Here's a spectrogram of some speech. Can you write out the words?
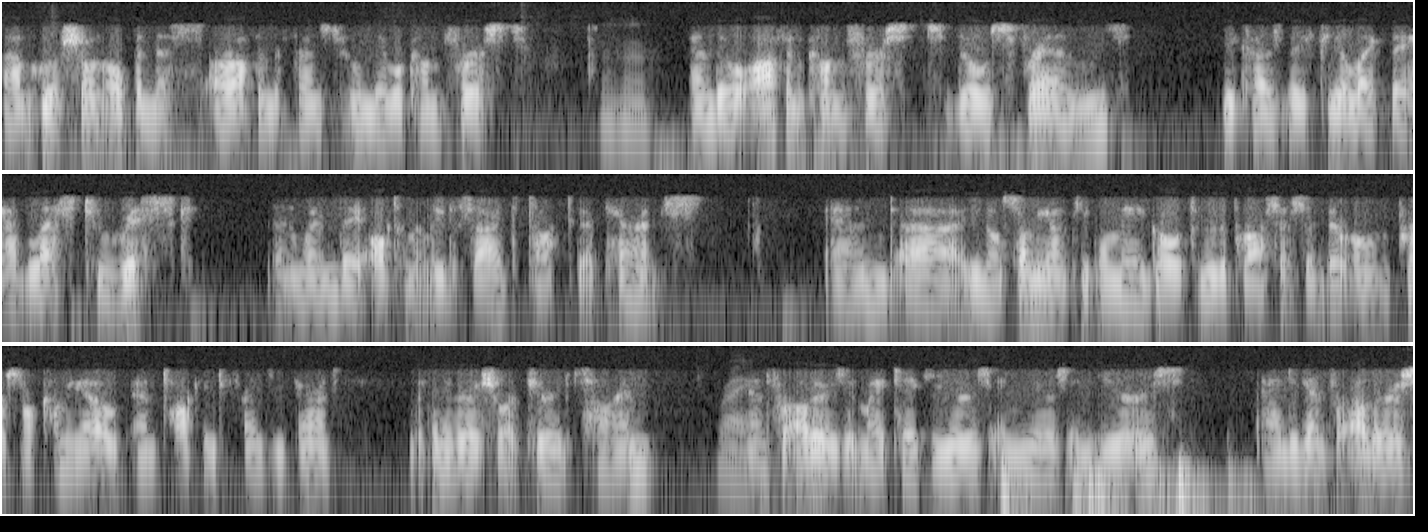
um, who have shown openness are often the friends to whom they will come 1st mm-hmm. And they will often come first to those friends because they feel like they have less to risk than when they ultimately decide to talk to their parents. And, uh, you know, some young people may go through the process of their own personal coming out and talking to friends and parents within a very short period of time. Right. And for others, it might take years and years and years. And again, for others,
